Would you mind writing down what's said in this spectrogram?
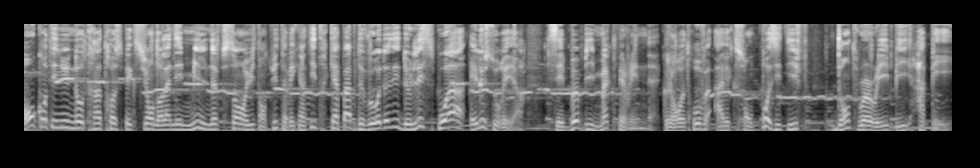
On continue notre introspection dans l'année 1988 avec un titre capable de vous redonner de l'espoir et le sourire. C'est Bobby McFerrin que l'on retrouve avec son positif Don't Worry, Be Happy.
